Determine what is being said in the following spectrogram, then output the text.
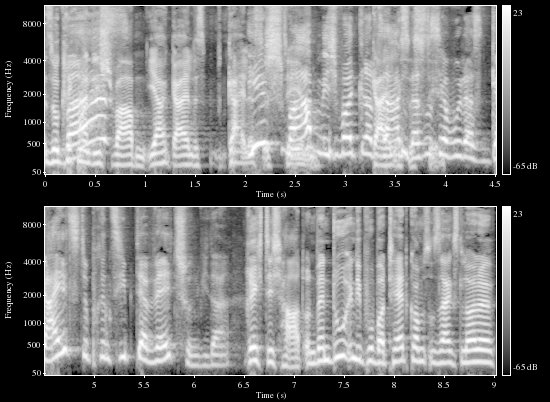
so kriegt man die Was? Schwaben. Ja, geiles, geiles Ihr System. Schwaben, ich wollte gerade sagen, das ist System. ja wohl das geilste Prinzip der Welt schon wieder. Richtig hart. Und wenn du in die Pubertät kommst und sagst, Leute,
